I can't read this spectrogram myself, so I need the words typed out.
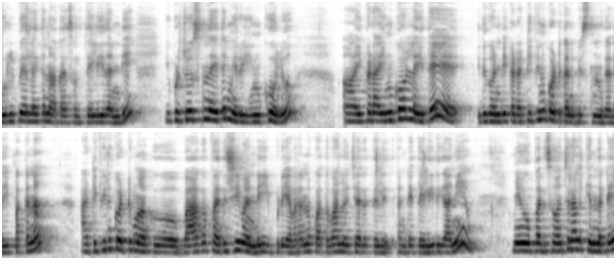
ఊర్ల పేర్లు అయితే నాకు అసలు తెలియదండి ఇప్పుడు చూస్తుంది అయితే మీరు ఇంకోలు. ఇక్కడ ఇంకోళ్ళు అయితే ఇదిగోండి ఇక్కడ టిఫిన్ కొట్టు కనిపిస్తుంది కదా ఈ పక్కన. ఆ టిఫిన్ కొట్టు మాకు బాగా పరిచయం అండి. ఇప్పుడు ఎవరన్నా కొత్త వాళ్ళు వచ్చారో తెలి అంటే తెలియదు కానీ మేము పది సంవత్సరాల కిందటే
